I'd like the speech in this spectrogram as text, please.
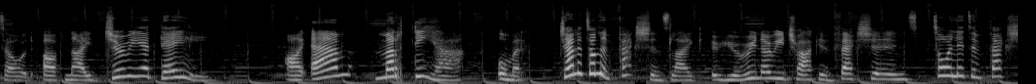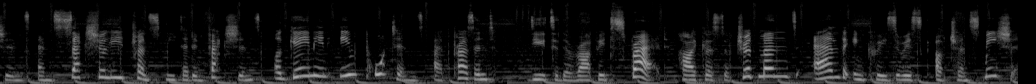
episode of Nigeria Daily. I am Martia Umar. Genital infections like urinary tract infections, toilet infections, and sexually transmitted infections are gaining importance at present due to the rapid spread, high cost of treatment, and the increased risk of transmission.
